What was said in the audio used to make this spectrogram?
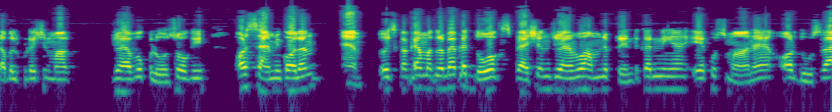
डबल कोटेशन मार्क जो है वो क्लोज होगी, और सेमिकॉलन एम तो इसका क्या मतलब है कि दो एक्सप्रेशन जो है वो हमने प्रिंट करनी है, एक उस्मान है और दूसरा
